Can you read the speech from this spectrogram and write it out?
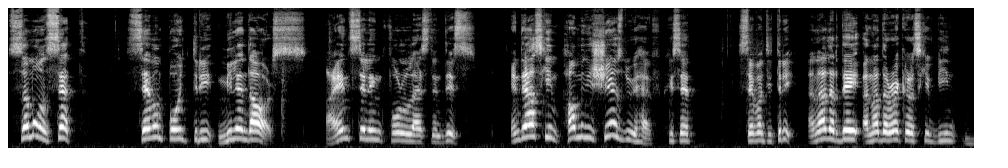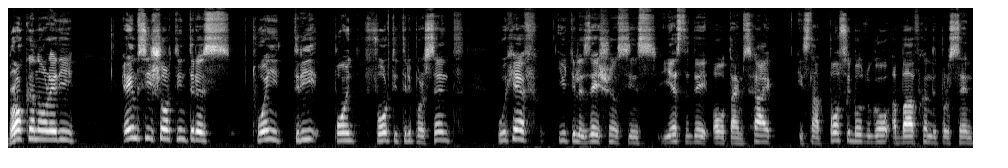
Someone said $7.3 million. I ain't selling for less than this. And they asked him, How many shares do you have? He said, 73. Another day, another records have been broken already. AMC short interest 23.43%. We have utilization since yesterday all times high. It's not possible to go above 100%.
